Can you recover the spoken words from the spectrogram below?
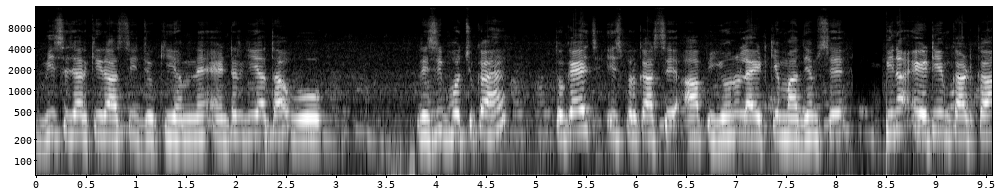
बीस हज़ार की राशि जो कि हमने एंटर किया था, वो रिसीव हो चुका है। तो गैज इस प्रकार से आप योनो लाइट के माध्यम से बिना एटीएम कार्ड का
